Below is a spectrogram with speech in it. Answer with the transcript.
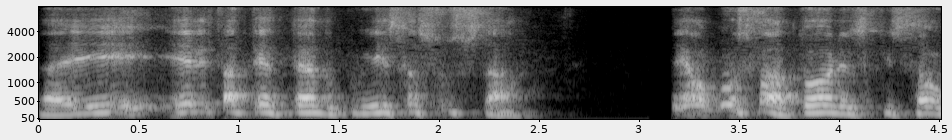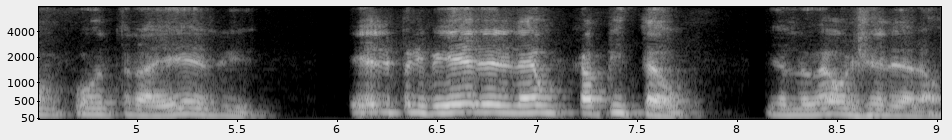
Aí ele está tentando com isso assustar. Tem alguns fatores que são contra ele. Ele, primeiro, ele é um capitão, ele não é um general.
